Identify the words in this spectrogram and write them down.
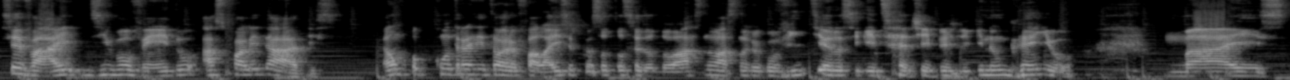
você vai desenvolvendo as qualidades. É um pouco contraditório falar isso, porque eu sou torcedor do Arsenal. O Arsenal jogou 20 anos seguidos a Champions League e não ganhou. Mas,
